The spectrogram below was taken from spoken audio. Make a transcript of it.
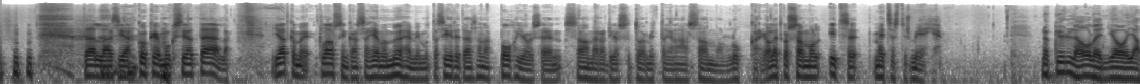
Tällaisia kokemuksia täällä. Jatkamme Klausin kanssa hieman myöhemmin, mutta siirretään sana pohjoiseen. Saameradiossa toimittajana on Sammo Lukkari. Oletko Sammo itse metsästysmiehiä? No kyllä olen joo ja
